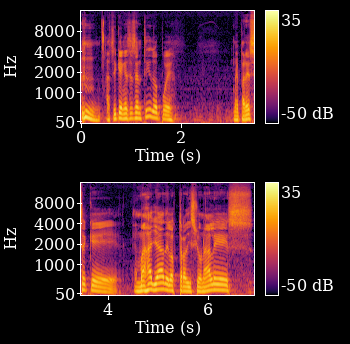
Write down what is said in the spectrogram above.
Así que en ese sentido, pues, me parece que más allá de los tradicionales,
